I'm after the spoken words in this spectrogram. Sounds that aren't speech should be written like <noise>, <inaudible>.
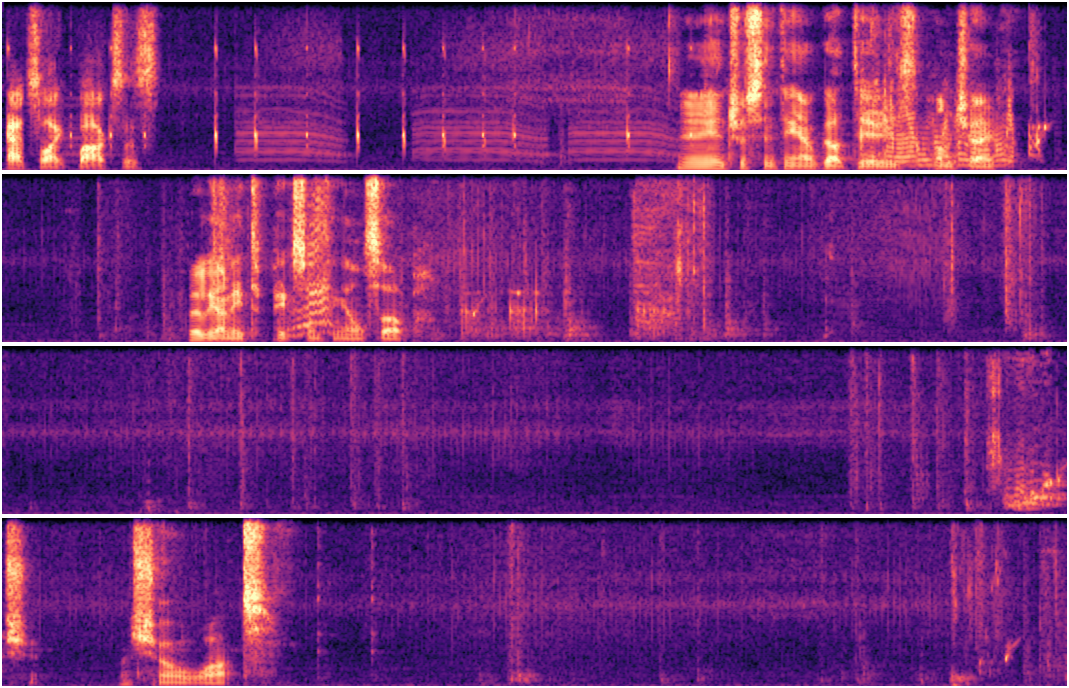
Hats like boxes. The interesting thing I've got do is the poncho. Clearly I need to pick something else up. Not sure what.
